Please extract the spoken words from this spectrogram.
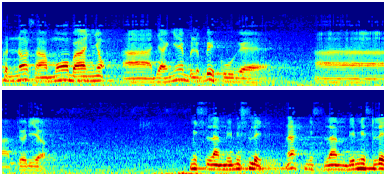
kena sama banyak ha jangan berlebih kurang. Ha tu dia. Mislam bi misli nah mislam bi misli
